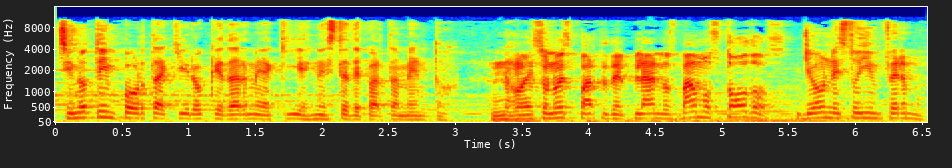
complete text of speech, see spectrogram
si no te importa, quiero quedarme aquí en este departamento. No, eso no es parte del plan. Nos vamos todos. John, estoy enfermo.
